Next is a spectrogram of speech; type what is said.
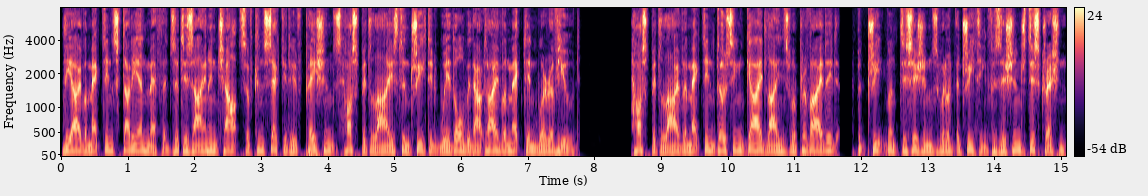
The ivermectin study and methods are designed in charts of consecutive patients hospitalized and treated with or without ivermectin were reviewed. Hospital ivermectin dosing guidelines were provided, but treatment decisions were at the treating physician's discretion.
